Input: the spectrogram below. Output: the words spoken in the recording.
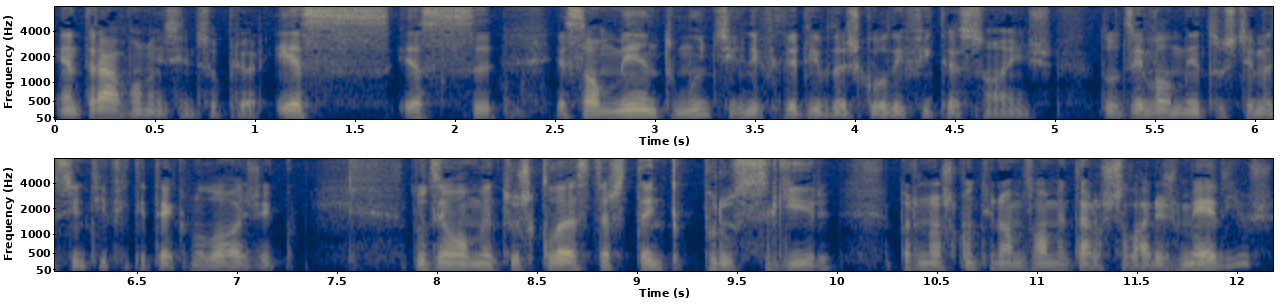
entravam no ensino superior. Esse, esse, esse aumento muito significativo das qualificações, do desenvolvimento do sistema científico e tecnológico, do desenvolvimento dos clusters, tem que prosseguir para nós continuarmos a aumentar os salários médios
